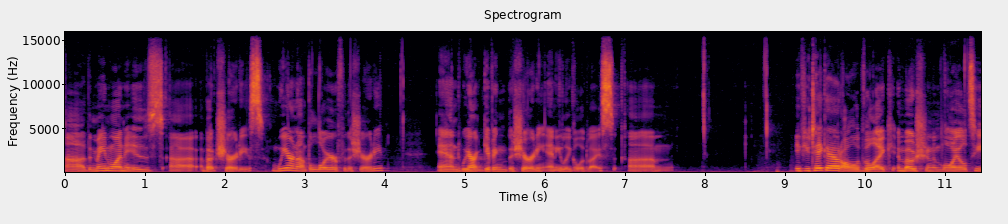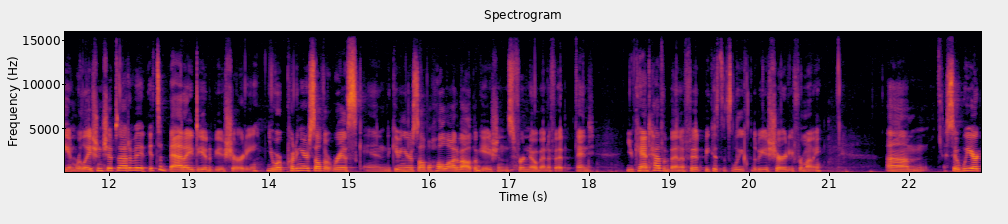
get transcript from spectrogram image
Uh, the main one is uh, about sureties. We are not the lawyer for the surety, and we aren't giving the surety any legal advice. Um, if you take out all of the like emotion and loyalty and relationships out of it, it's a bad idea to be a surety. You are putting yourself at risk and giving yourself a whole lot of obligations for no benefit. And you can't have a benefit because it's legal to be a surety for money. Um, so we are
